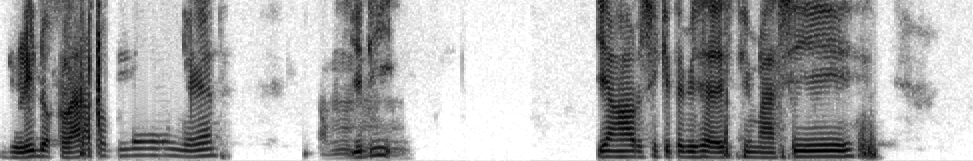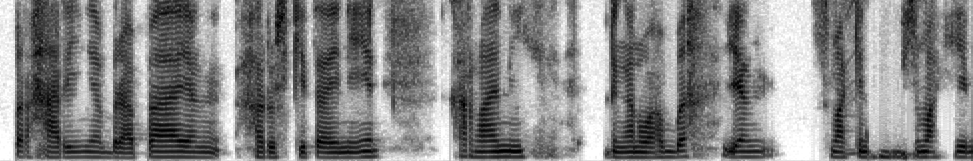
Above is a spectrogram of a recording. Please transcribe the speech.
Juli udah kelar apa belum ya kan? Hmm. Jadi yang harusnya kita bisa estimasi perharinya berapa yang harus kita iniin karena nih dengan wabah yang semakin semakin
